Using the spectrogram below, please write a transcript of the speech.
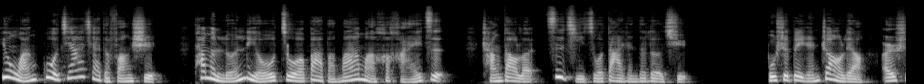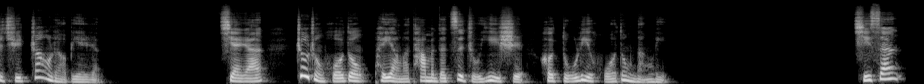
用完过家家的方式，他们轮流做爸爸妈妈和孩子，尝到了自己做大人的乐趣，不是被人照料，而是去照料别人。显然，这种活动培养了他们的自主意识和独立活动能力。其三，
